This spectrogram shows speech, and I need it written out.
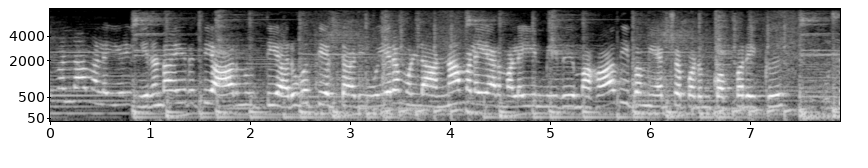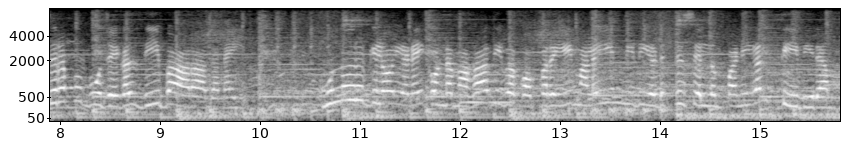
திருவண்ணாமலையில் இரண்டாயிரத்தி அறுநூத்தி அறுபத்தி எட்டு அடி உயரமுள்ள அண்ணாமலையார் மலையின் மீது மகாதீபம் ஏற்றப்படும் கொப்பரைக்கு சிறப்பு பூஜைகள் தீப ஆராதனை. முன்னூறு கிலோ எடை கொண்ட மகாதீப கொப்பரையை மலையின் மீது எடுத்து செல்லும் பணிகள் தீவிரம்.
